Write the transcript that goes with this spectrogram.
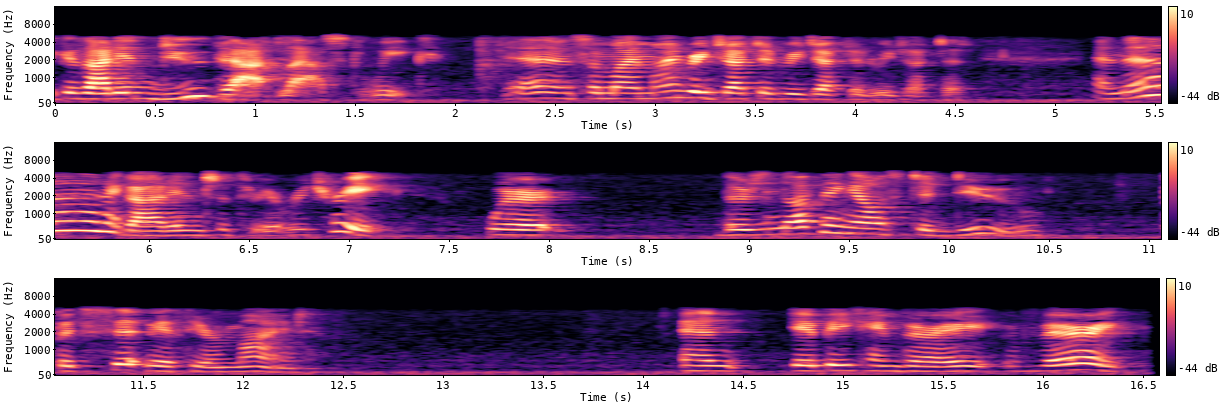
because I didn't do that last week. And so my mind rejected, rejected, rejected. And then I got into three retreat where there's nothing else to do but sit with your mind. And it became very, very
